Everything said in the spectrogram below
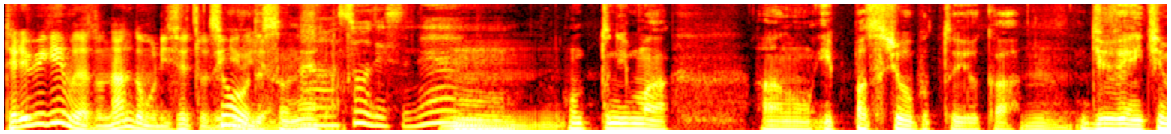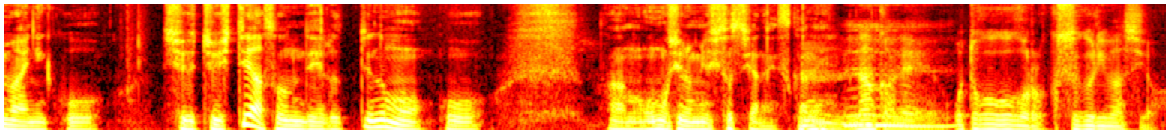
テレビゲームだと何度もリセットできるじゃないですかそうですよね。あそうですね。うん。本当にまああの一発勝負というか、10円1枚にこう集中して遊んでいるっていうのもこうあの面白みの一つじゃないですかね。うん。なんかね男心くすぐりますよ。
